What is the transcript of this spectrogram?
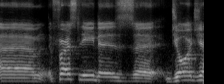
um, firstly, there's uh, Georgia,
